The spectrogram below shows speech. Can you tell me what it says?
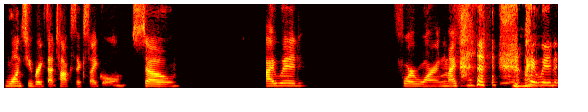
once you break that toxic cycle. So i would forewarn my mm-hmm. i would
